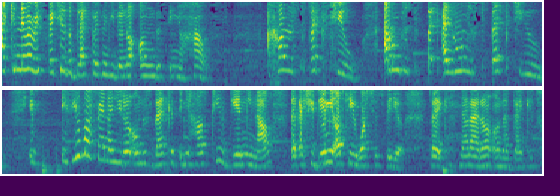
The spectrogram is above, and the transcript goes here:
I can never respect you as a black person if you do not own this in your house. I can't respect you. I don't respect I don't respect you. If if you're my friend and you don't own this blanket in your house, please DM me now. Like actually DM me after you watch this video. Like, no, no, I don't own that blanket.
